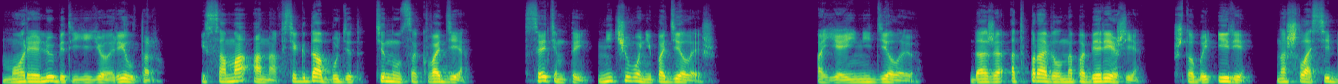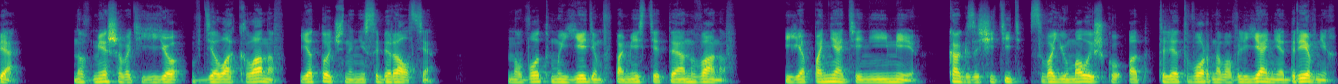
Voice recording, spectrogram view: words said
Море любит ее, Рилтор, и сама она всегда будет тянуться к воде. С этим ты ничего не поделаешь. А я и не делаю. Даже отправил на побережье, чтобы Ири нашла себя. Но вмешивать ее в дела кланов я точно не собирался. Но вот мы едем в поместье Теанванов, и я понятия не имею, как защитить свою малышку от тлетворного влияния древних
